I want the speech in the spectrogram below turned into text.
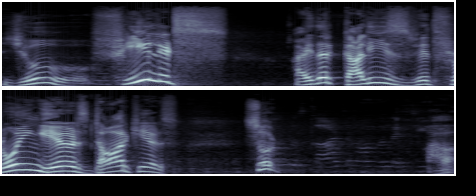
You feel it's either Kalis with flowing hairs, dark hairs. So, uh,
